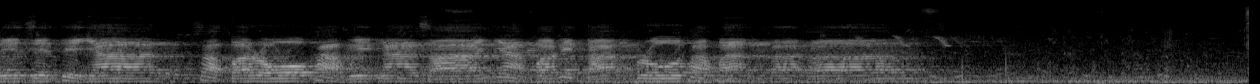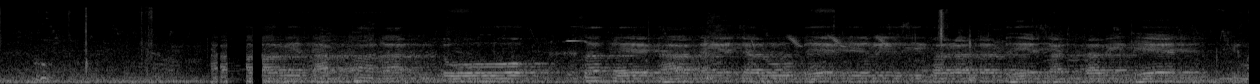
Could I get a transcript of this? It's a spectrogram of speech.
ติสิทธิยาสัพพโรขาวินาสายาปริตังปรูธรรมังกรัง วิตังพนันตุสัพเพกาเมจารุเตติริสิกรตเตสันตริเทม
